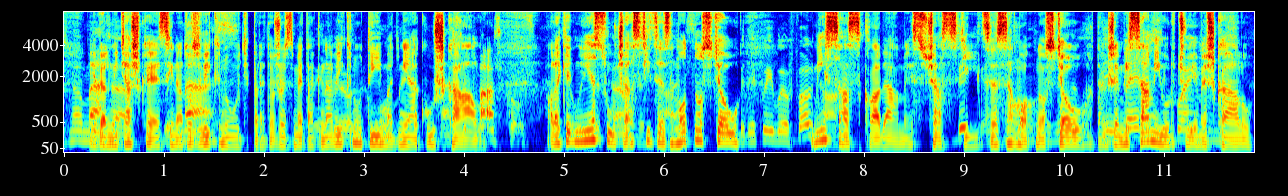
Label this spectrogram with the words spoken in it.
Je veľmi ťažké si na to zvyknúť, pretože sme tak navyknutí mať nejakú škálu. Ale keď nie sú častice s hmotnosťou, my sa skladáme z častíc s hmotnosťou, takže my sami určujeme škálu.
